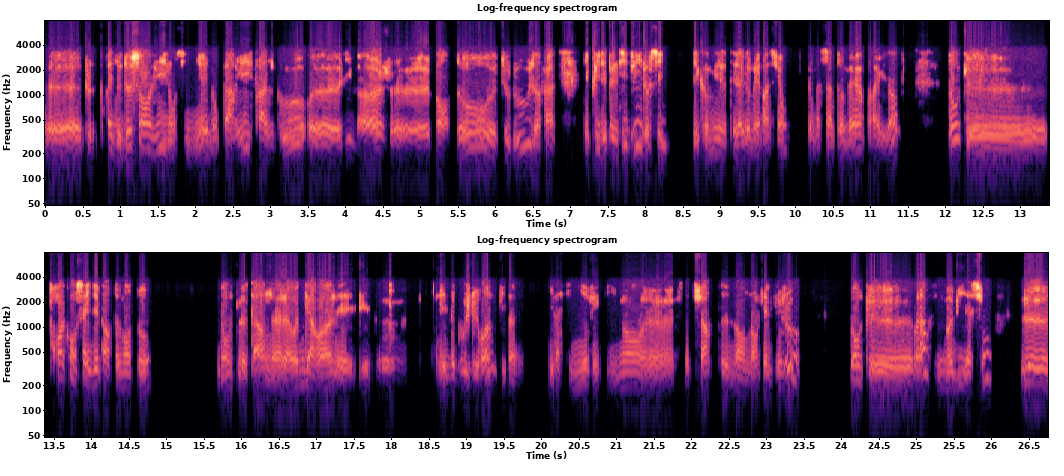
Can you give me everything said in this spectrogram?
Près de 200 villes ont signé, donc Paris, Strasbourg, Limoges, Bordeaux, Toulouse, enfin, et puis des petites villes aussi des communautés d'agglomération, comme à Saint-Omer par exemple. Donc euh, trois conseils départementaux, donc le Tarn, la Haute-Garonne et, et, le, Bouche-du-Rhône qui va, qui va signer effectivement euh, cette charte dans, dans, quelques jours. Donc euh, voilà, c'est une mobilisation. Le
